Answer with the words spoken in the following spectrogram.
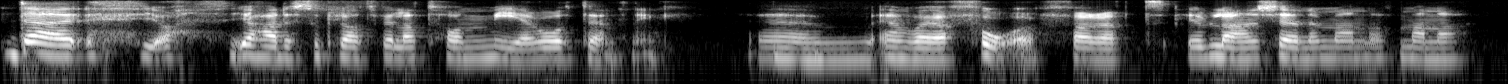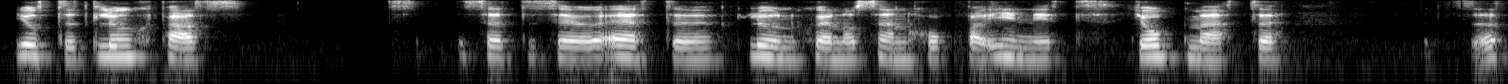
där, ja, jag hade såklart velat ha mer återhämtning. um, än vad jag får. För att ibland känner man att man har gjort ett lunchpass, sätter sig och äter lunchen och sen hoppar in i ett jobbmöte. Att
